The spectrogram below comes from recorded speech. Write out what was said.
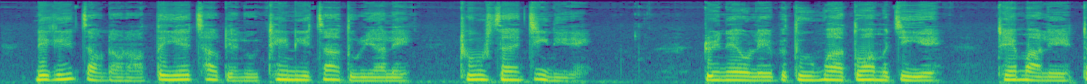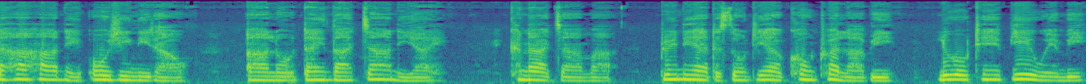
။နေကင်းကြောင်တောင်တောင်တရေချောက်တယ်လို့ထင်နေကြသူတွေကလည်းထူးဆန်းကြည့်နေတယ်။တွင်းထဲကိုလည်းဘသူမှသွားမကြည့်ရဲ့ထဲမှာလေတဟဟနဲ့အော်ရီနေတာကို အားလုံးအတိုင်းသာကြားနေရတယ်။ခဏကြာမှတွင်းထဲကတစုံတယောက်ခုန်ထွက်လာပြီးလူအုပ်ထဲပြေးဝင်ပြီး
